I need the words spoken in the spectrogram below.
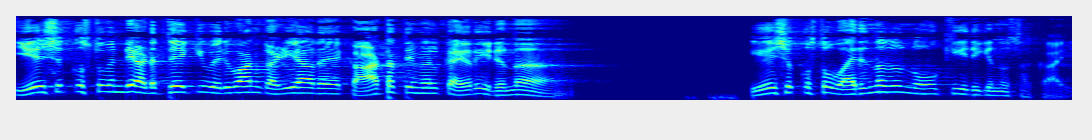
യേശുക്രിസ്തുവിന്റെ അടുത്തേക്ക് വരുവാൻ കഴിയാതെ കാട്ടത്തിമേൽ കയറിയിരുന്ന് യേശുക്രിസ്തു വരുന്നത് നോക്കിയിരിക്കുന്നു സക്കായി.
